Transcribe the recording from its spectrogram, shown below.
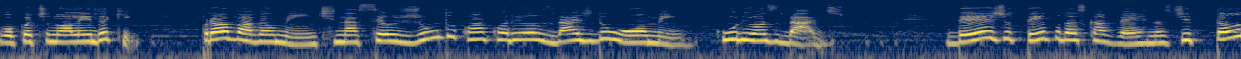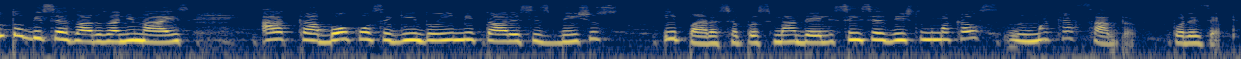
Vou continuar lendo aqui. Provavelmente nasceu junto com a curiosidade do homem. Curiosidade. Desde o tempo das cavernas, de tanto observar os animais, acabou conseguindo imitar esses bichos e para se aproximar deles sem ser visto numa, numa caçada, por exemplo.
